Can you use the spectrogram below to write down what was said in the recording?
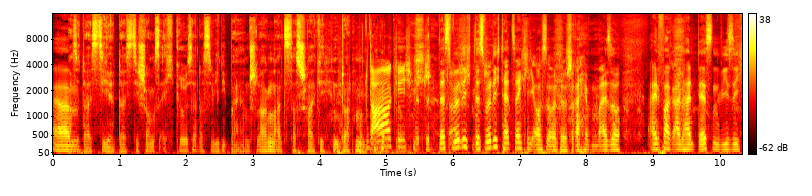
Ähm, also da ist, die, da ist die Chance echt größer, dass wir die Bayern schlagen, als dass Schalke in Dortmund Da gehe ich mit. Das würde ich, das würde ich tatsächlich auch so unterschreiben. Also einfach anhand dessen, wie sich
